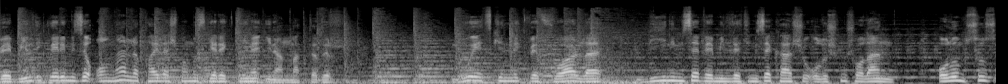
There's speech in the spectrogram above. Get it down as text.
ve bildiklerimizi onlarla paylaşmamız gerektiğine inanmaktadır. Bu etkinlik ve fuarla dinimize ve milletimize karşı oluşmuş olan olumsuz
